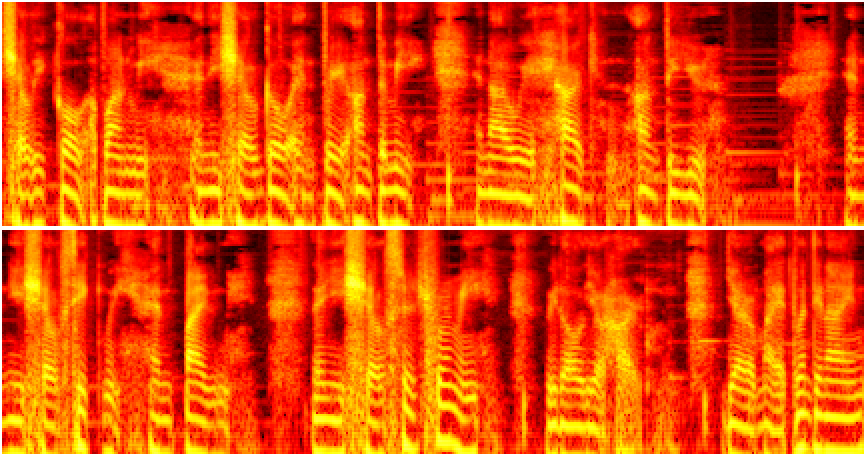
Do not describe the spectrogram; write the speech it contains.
shall he call upon me, and he shall go and pray unto me, and I will hearken unto you. And ye shall seek me and find me. Then ye shall search for me with all your heart. Jeremiah 29,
